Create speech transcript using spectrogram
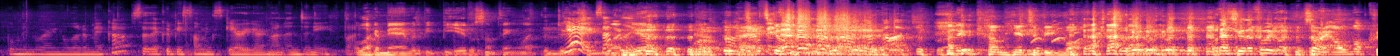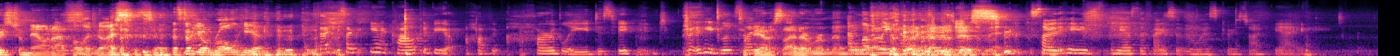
woman wearing a lot of makeup, so there could be something scary going on underneath. But like a man with a big beard or something like the mm. dude Yeah, exactly. Like, yeah. No offense. Oh, I didn't come here to be mocked. That's true. That's what we got. Sorry, I'll mock Chris from now on. I apologise. That's not your role here. Exactly. So yeah, Kyle could be hor- horribly disfigured, but he looks to like be honest, I don't remember. a what lovely I- gentleman. So he's he has the face of a West Coast IPA.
